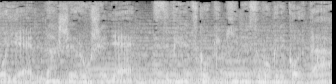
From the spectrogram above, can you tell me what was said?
Ovo je naše rušenje svjetskog Guinnessovog rekorda.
